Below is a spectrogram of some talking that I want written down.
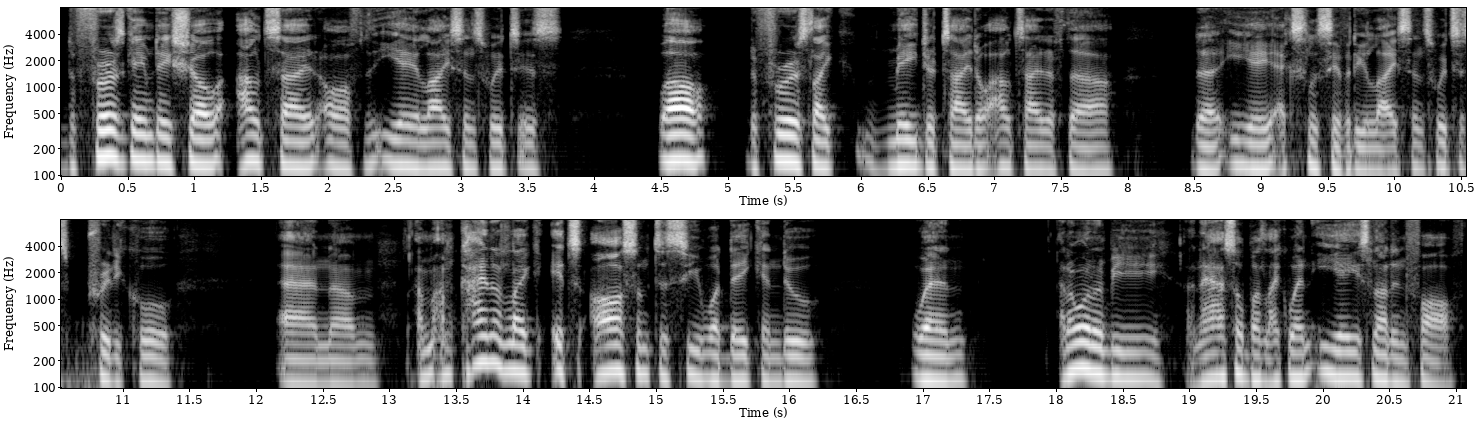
the first game they show outside of the EA license, which is well the first like major title outside of the the EA exclusivity license, which is pretty cool. And um, I'm I'm kind of like it's awesome to see what they can do when I don't want to be an asshole, but like when EA is not involved.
